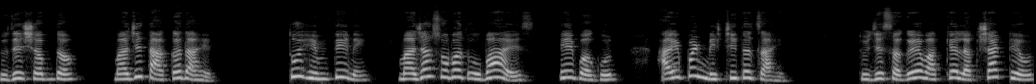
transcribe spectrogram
तुझे शब्द माझी ताकद आहेत. तू हिमतीने माझ्यासोबत उभा आहेस हे बघून आई पण निश्चितच आहे. तुझे सगळे वाक्य लक्षात ठेवून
